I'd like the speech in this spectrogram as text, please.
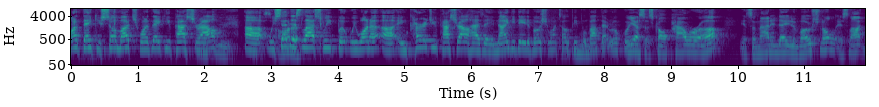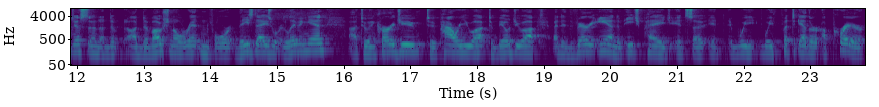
Want to thank you so much. want to thank you, Pastor Al. Uh, we said this last week, but we want to uh, encourage you. Pastor Al has a 90 day devotion. Want to tell the people about that real quick? Yes, it's called Power Up. It's a 90 day devotional. It's not just an, a, de- a devotional written for these days we're living in uh, to encourage you, to power you up, to build you up. But at the very end of each page, it's a, it, we, we've put together a prayer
